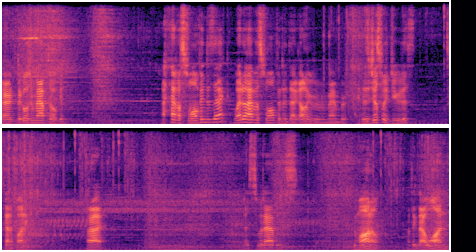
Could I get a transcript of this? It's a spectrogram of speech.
There, there goes your map token. I have a swamp in the deck? Why do I have a swamp in the deck? I don't even remember. Is it just for Judith? It's kind of funny. Alright. Let's see what happens. Kumano. I think that one.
